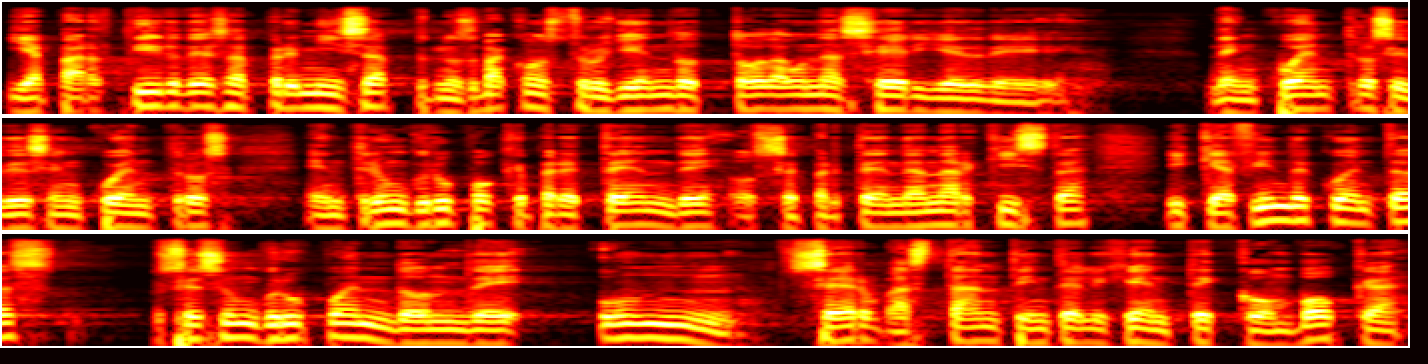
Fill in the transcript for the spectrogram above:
Y a partir de esa premisa, pues nos va construyendo toda una serie de, de encuentros y desencuentros entre un grupo que pretende o se pretende anarquista y que a fin de cuentas pues es un grupo en donde un ser bastante inteligente convoca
